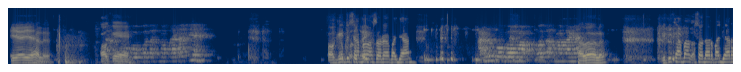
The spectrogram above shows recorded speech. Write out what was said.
Iya iya halo. Oke. Oke itu siapa saudara Fajar? Halo halo. Itu siapa saudara Fajar?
